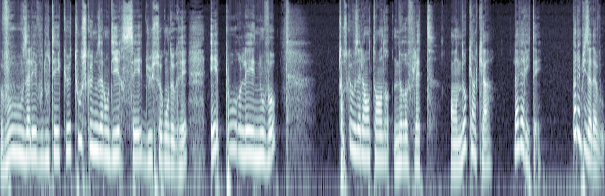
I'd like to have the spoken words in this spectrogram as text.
vous allez vous douter que tout ce que nous allons dire, c'est du second degré. Et pour les nouveaux, tout ce que vous allez entendre ne reflète en aucun cas la vérité. Bon épisode à vous.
